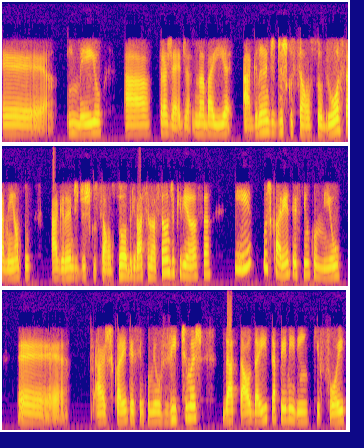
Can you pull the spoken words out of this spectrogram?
É, em meio à tragédia. Na Bahia, a grande discussão sobre o orçamento, a grande discussão sobre vacinação de criança e os 45 mil é, as 45 mil vítimas da tal da Itapemirim, que foi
